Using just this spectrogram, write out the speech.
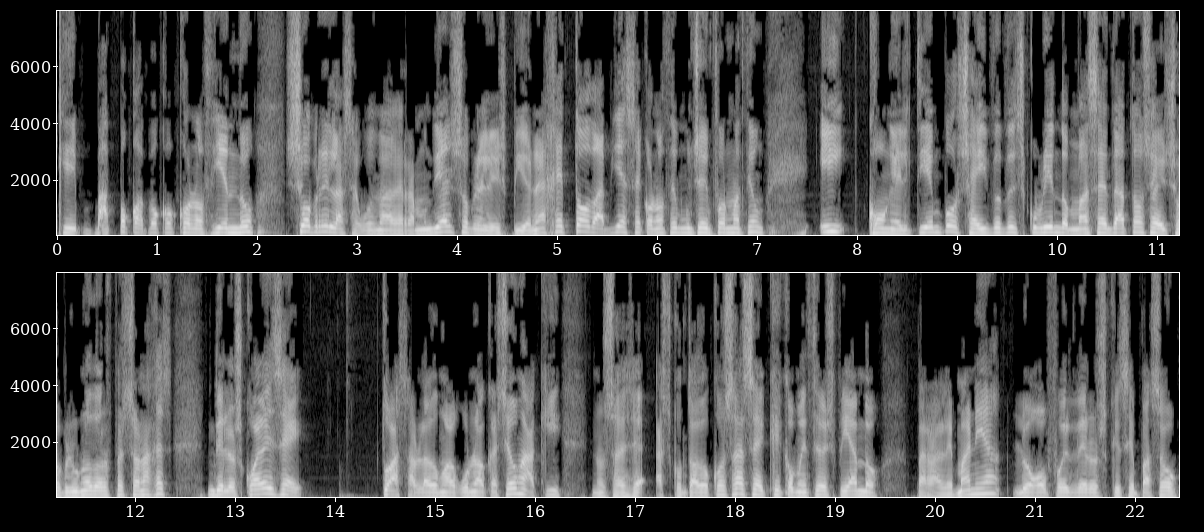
que va poco a poco conociendo sobre la Segunda Guerra Mundial, sobre el espionaje, todavía se conoce mucha información y con el tiempo se ha ido descubriendo más datos sobre uno de los personajes de los cuales Tú has hablado en alguna ocasión, aquí nos has, contado cosas, eh, que comenzó espiando para Alemania, luego fue de los que se pasó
